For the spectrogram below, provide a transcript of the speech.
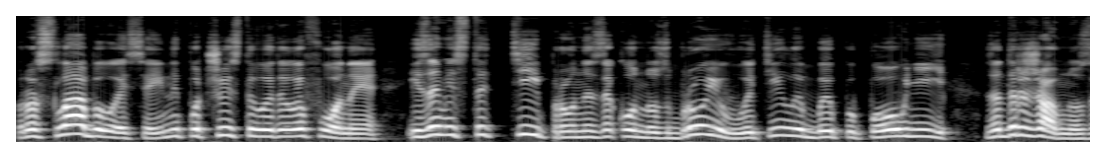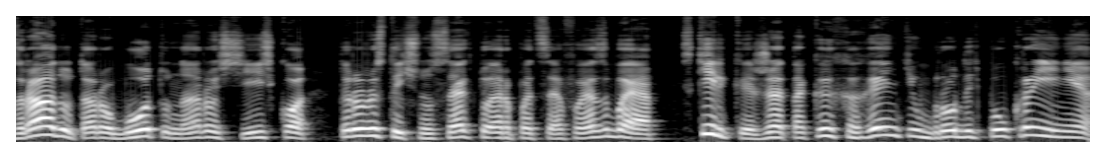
розслабилися і не почистили телефони. І замість статті про незаконну зброю влетіли би по повній за державну зраду та роботу на російсько-терористичну секту РПЦ ФСБ. Скільки же таких агентів бродить по Україні?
